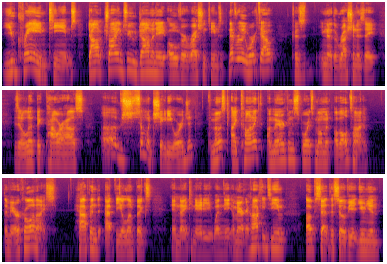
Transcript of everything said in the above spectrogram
Ukraine teams dom- trying to dominate over Russian teams. It never really worked out because you know the Russian is a is an Olympic powerhouse of somewhat shady origin. The most iconic American sports moment of all time, the Miracle on Ice, happened at the Olympics in 1980 when the American hockey team upset the Soviet Union.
